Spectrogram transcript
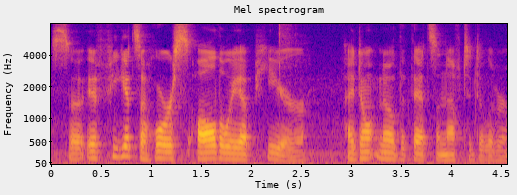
So if he gets a horse all the way up here, I don't know that that's enough to deliver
